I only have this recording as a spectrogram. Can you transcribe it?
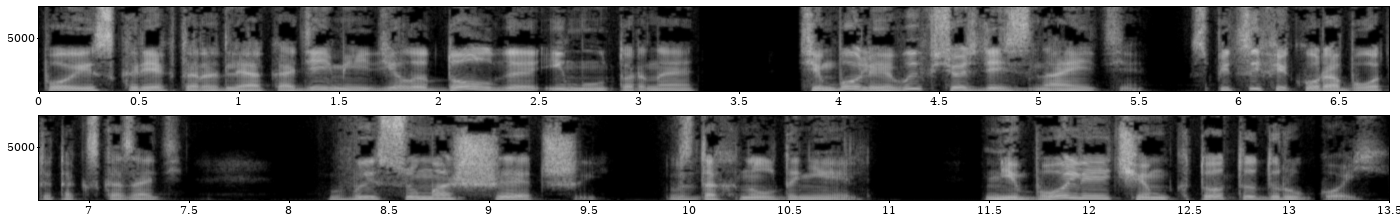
поиск ректора для Академии — дело долгое и муторное. Тем более вы все здесь знаете. Специфику работы, так сказать. «Вы сумасшедший!» — вздохнул Даниэль. «Не более, чем кто-то другой.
